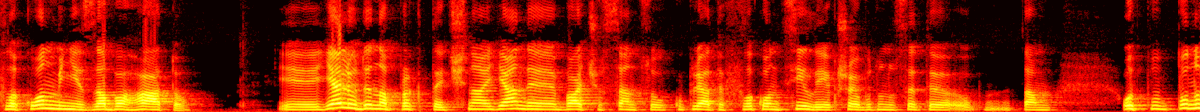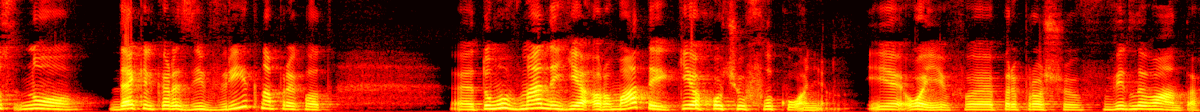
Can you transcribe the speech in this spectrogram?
флакон мені забагато. Е, Я людина практична, я не бачу сенсу купляти флакон цілий, якщо я буду носити там от ну, декілька разів в рік, наприклад. Е, Тому в мене є аромати, які я хочу в флаконі. І, ой, в, перепрошую, в відливантах.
